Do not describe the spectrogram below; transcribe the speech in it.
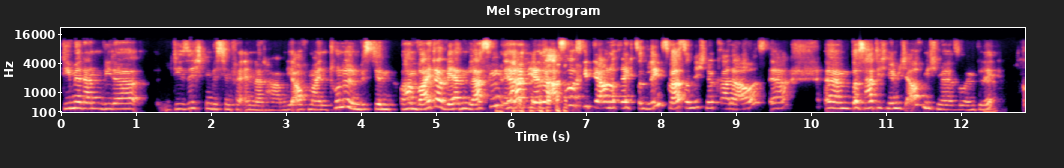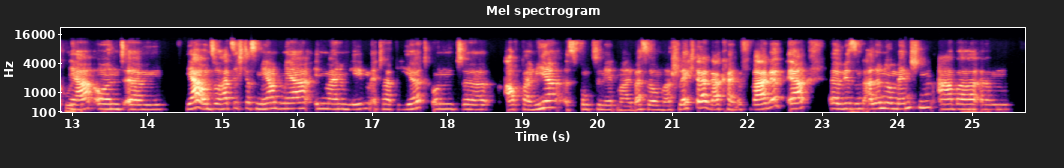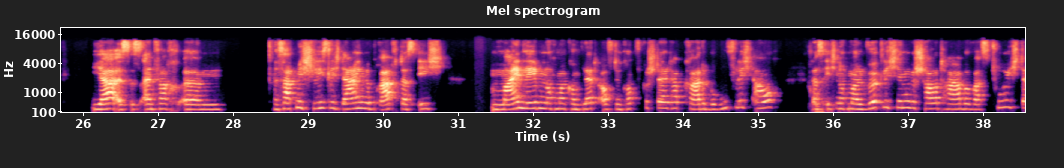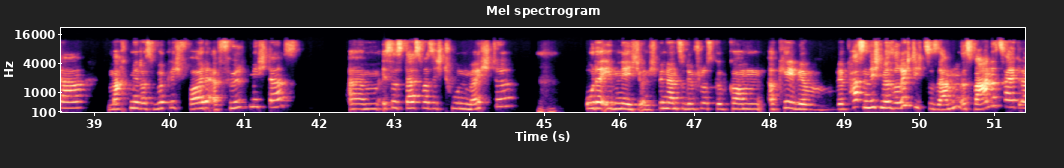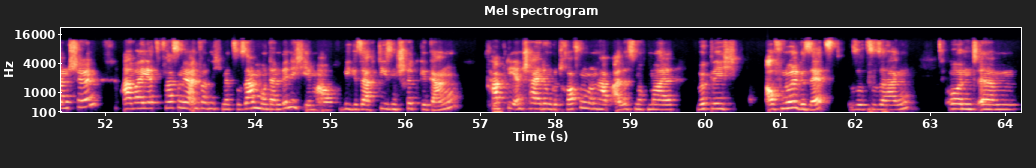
die mir dann wieder die Sicht ein bisschen verändert haben, die auch meinen Tunnel ein bisschen haben weiter werden lassen. Ja, die also, ach so, es gibt ja auch noch rechts und links was und nicht nur geradeaus. Ja, ähm, das hatte ich nämlich auch nicht mehr so im Blick. Ja, cool. ja und ähm, ja, und so hat sich das mehr und mehr in meinem Leben etabliert und äh, auch bei mir. Es funktioniert mal besser und mal schlechter, gar keine Frage. Ja, äh, wir sind alle nur Menschen, aber ähm, ja, es ist einfach, ähm, es hat mich schließlich dahin gebracht, dass ich mein Leben nochmal komplett auf den Kopf gestellt habe, gerade beruflich auch, dass ich nochmal wirklich hingeschaut habe, was tue ich da, macht mir das wirklich Freude, erfüllt mich das, ähm, ist es das, was ich tun möchte mhm. oder eben nicht. Und ich bin dann zu dem Schluss gekommen, okay, wir, wir passen nicht mehr so richtig zusammen. Es war eine Zeit lang schön, aber jetzt passen wir einfach nicht mehr zusammen. Und dann bin ich eben auch, wie gesagt, diesen Schritt gegangen, cool. habe die Entscheidung getroffen und habe alles nochmal wirklich auf Null gesetzt, sozusagen. Und ähm,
